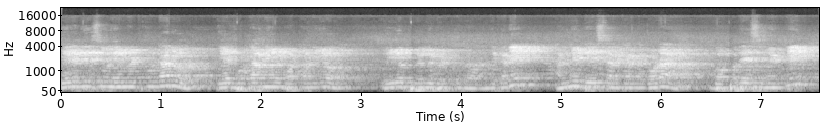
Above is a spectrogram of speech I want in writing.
వేరే దేశంలో ఏం పెట్టుకుంటారు? ఏ బొటానియో బొటానియో ఏయో పేర్లు పెట్టుకుంటారు. అందుకని అన్ని దేశాల కన్నా కూడా గొప్ప దేశం ఏంటి?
